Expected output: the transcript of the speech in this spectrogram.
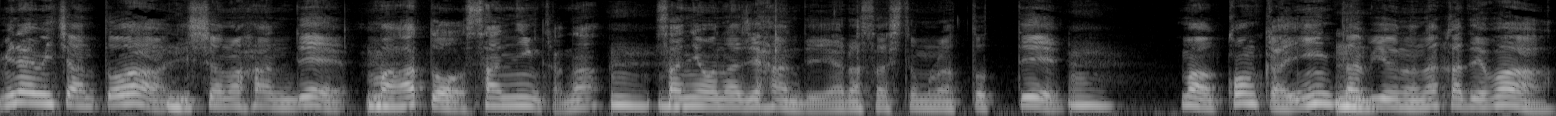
みなみちゃんとは一緒の班で、うん。まああと3人かな、うんうん。3人同じ班でやらさせてもらっとって、うん。まあ今回インタビューの中では、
